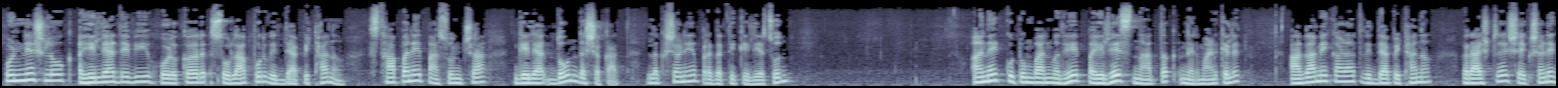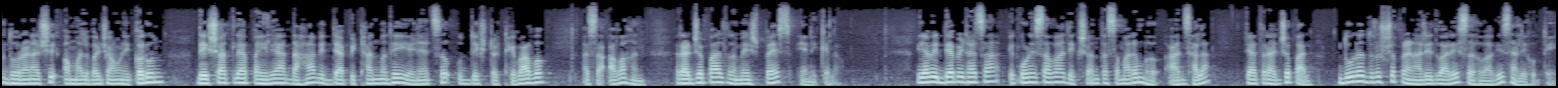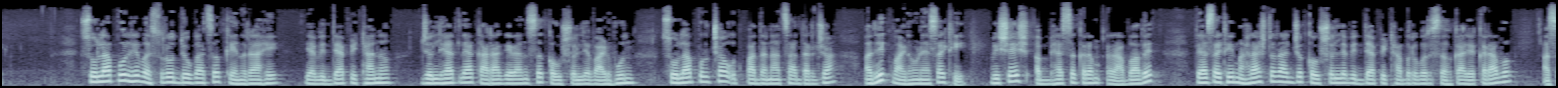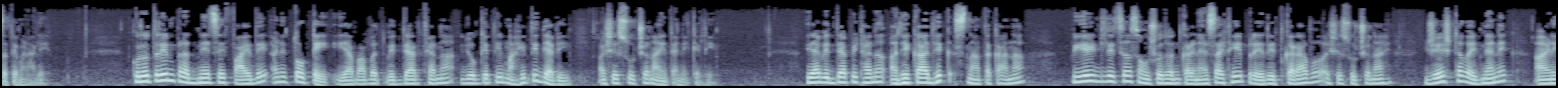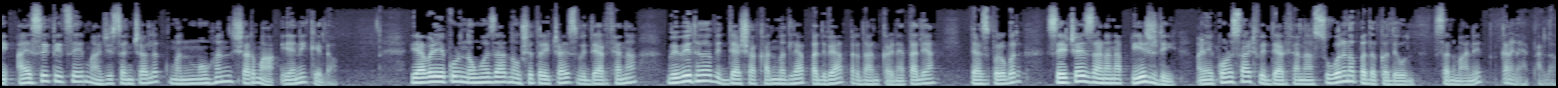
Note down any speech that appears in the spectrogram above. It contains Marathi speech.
पुण्यश्लोक अहिल्यादेवी होळकर सोलापूर विद्यापीठानं स्थापनेपासूनच्या गेल्या दोन दशकात लक्षणीय प्रगती केली असून अनेक कुटुंबांमध्ये पहिले स्नातक निर्माण केलेत. आगामी काळात विद्यापीठानं राष्ट्रीय शैक्षणिक धोरणाची अंमलबजावणी करून देशातल्या पहिल्या दहा विद्यापीठांमध्ये येण्याचं उद्दिष्ट ठेवावं असं आवाहन राज्यपाल रमेश बैस यांनी केलं. या विद्यापीठाचा एकोणीसावा दीक्षांत समारंभ आज झाला. त्यात राज्यपाल दूरदृश्य प्रणालीद्वारे सहभागी झाले होते. सोलापूर हे वस्त्रोद्योगाचं केंद्र आहे. या विद्यापीठानं जिल्ह्यातल्या कारागिरांचं कौशल्य वाढवून सोलापूरच्या उत्पादनाचा दर्जा अधिक वाढवण्यासाठी विशेष अभ्यासक्रम राबवावेत. त्यासाठी महाराष्ट्र राज्य कौशल्य विद्यापीठाबरोबर सहकार्य करावं असं ते म्हणाले. कृत्रिम प्रज्ञेचे फायदे आणि तोटे याबाबत विद्यार्थ्यांना योग्य ती माहिती द्यावी अशी सूचनाही त्यांनी केली. या विद्यापीठानं अधिकाधिक स्नातकांना पीएचडीचं संशोधन करण्यासाठी प्रेरित करावं अशी सूचना ज्येष्ठ वैज्ञानिक आणि आयसीटीचे माजी संचालक मनमोहन शर्मा यांनी केलं. यावेळी एकूण नऊ हजार नऊशे त्रेचाळीस विद्यार्थ्यांना विविध विद्याशाखांमधल्या पदव्या प्रदान करण्यात आल्या. त्याचबरोबर सेहेचाळीस जणांना पीएचडी आणि एकोणसाठ विद्यार्थ्यांना सुवर्णपदकं देऊन सन्मानित करण्यात आलं.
